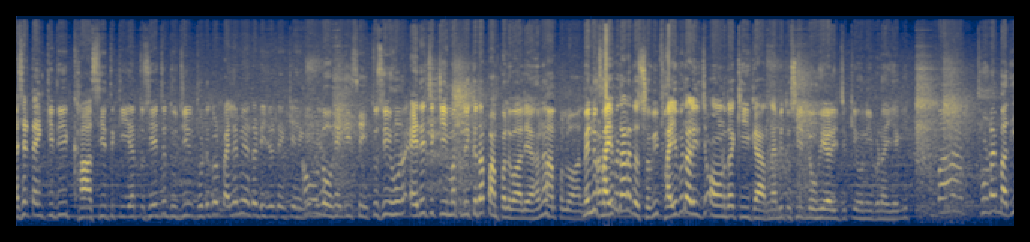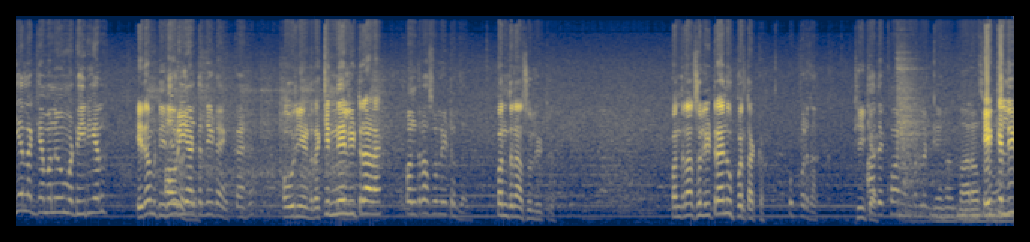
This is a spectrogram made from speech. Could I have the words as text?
ਅੱਛਾ ਟੈਂਕੀ ਦੀ ਖਾਸੀਅਤ ਕੀ ਹੈ? ਤੁਸੀਂ ਇਹ ਚ ਦੂਜੀ ਤੁਹਾਡੇ ਕੋਲ ਪਹਿਲੇ ਵੀ ਇਹਦਾ ਡੀਜ਼ਲ ਟੈਂਕੀ ਹੈਗੀ ਉਹ ਲੋਹੇ ਦੀ ਸੀ। ਤੁਸੀਂ ਹੁਣ ਇਹਦੇ ਚ ਕੀ ਮਤਲਬ ਇੱਕ ਤਾਂ ਪੰਪ ਲਵਾ ਲਿਆ ਹਨਾ? ਪੰਪ ਲਵਾ ਲਿਆ। ਮੈਨੂੰ ਫਾਈਬਰ ਵਾਲਾ ਦੱਸੋ ਵੀ ਫਾਈਬਰ ਵਾਲੀ ਚ ਆਉਣ ਦਾ ਕੀ ਕਾਰਨ ਹੈ ਵੀ ਤੁਸੀਂ ਲੋਹੇ ਵਾਲੀ ਚ ਕਿਉਂ ਨਹੀਂ ਬਣਾਈ ਹੈਗੀ? ਬਾ ਥੋੜਾ ਵਧੀਆ ਲੱਗਿਆ ਮੈਨੂੰ ਮਟੀਰੀਅਲ ਇਹਦਾ ਮਟੀਰੀਅਲ ਓਰੀਐਂਟ ਦੀ ਟੈਂਕ ਹੈ ਓਰੀਐਂਟ ਦਾ ਕਿੰਨੇ ਲੀਟਰ ਵਾਲਾ? ਹੈ? 1500 ਲੀਟਰ ਦਾ। 1500 ਲੀਟਰ। 1500 ਲੀਟਰ ਇਹਨੂੰ ਉੱਪਰ ਤੱਕ। ਉੱਪਰ ਤੱਕ। ਠੀਕ ਆ ਹੈ। ਦੇਖੋ ਨੰਬਰ ਲੱਗੇ ਹੋਏ 1200 ਇਹ ਕੱਲੀ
